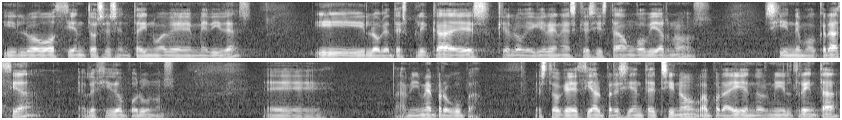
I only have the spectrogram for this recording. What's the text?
y luego 169 medidas. Y lo que te explica es que lo que quieren es que exista un gobierno sin democracia, elegido por unos. Eh, a mí me preocupa. Esto que decía el presidente chino va por ahí, en 2030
